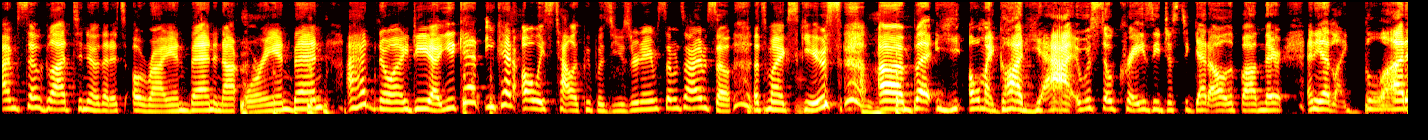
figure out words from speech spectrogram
I'm so glad to know that it's Orion Ben and not Orion Ben. I had no idea. You can't you can't always tell like people's usernames sometimes, so that's my excuse. Um, but oh my god, yeah, it was so crazy just to get all up on there, and he had like blood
